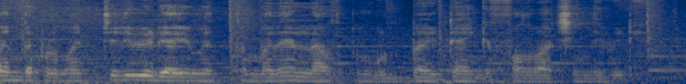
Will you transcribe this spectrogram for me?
ബന്ധപ്പെട്ട് മറ്റൊരു വീഡിയോയും എത്തും. വരെ എല്ലാവർക്കും goodbye thank you for watching the video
